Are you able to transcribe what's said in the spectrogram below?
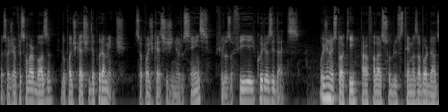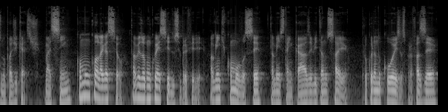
Eu sou Jefferson Barbosa, do podcast Depuramente, seu podcast de neurociência, filosofia e curiosidades. Hoje não estou aqui para falar sobre os temas abordados no podcast, mas sim como um colega seu, talvez algum conhecido se preferir. Alguém que, como você, também está em casa evitando sair, procurando coisas para fazer,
